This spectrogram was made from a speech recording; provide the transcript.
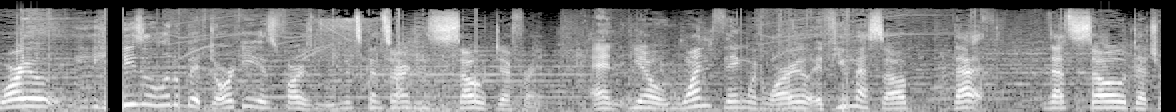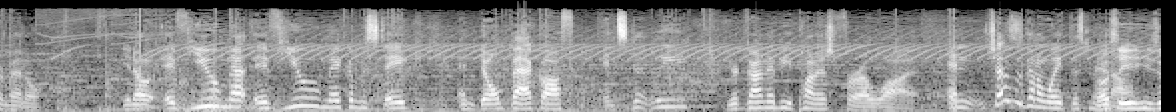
Wario, he's a little bit dorky as far as movement's concerned. He's so different. And you know, one thing with Wario, if you mess up, that that's so detrimental. You know, if you if you make a mistake and don't back off instantly, you're gonna be punished for a lot. And Chez is gonna wait this man Oh, see, he's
